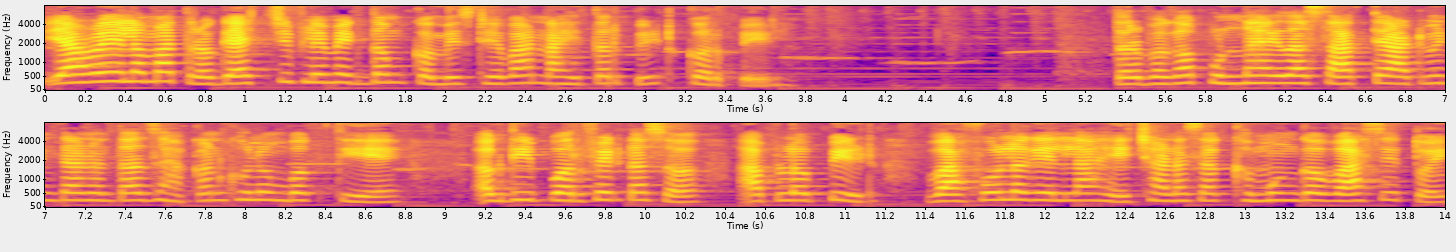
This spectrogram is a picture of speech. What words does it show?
यावेळेला मात्र गॅसची फ्लेम एकदम कमीच ठेवा नाहीतर पीठ करपेल. तर बघा पुन्हा एकदा सात ते आठ मिनिटानंतर झाकण खोलून बघतीये. अगदी परफेक्ट असं आपलं पीठ वाफवलं गेलेलं आहे. छान असा खमंग वास येतोय.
